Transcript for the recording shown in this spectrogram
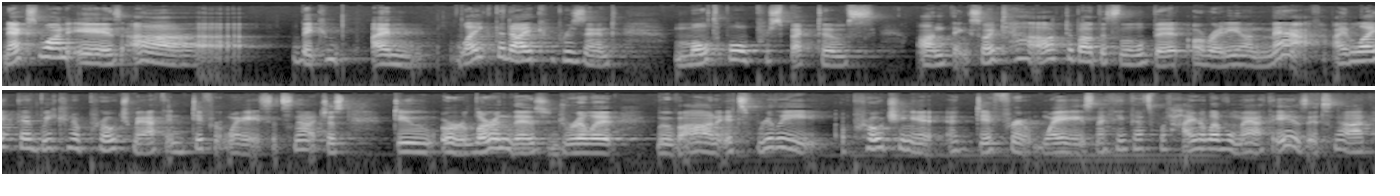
Next one is. Uh, they i'm like that i can present multiple perspectives on things. So i talked about this a little bit already on math. I like that we can approach math in different ways. It's not just do or learn this drill it move on. It's really approaching it in different ways. And i think that's what higher level math is. It's not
